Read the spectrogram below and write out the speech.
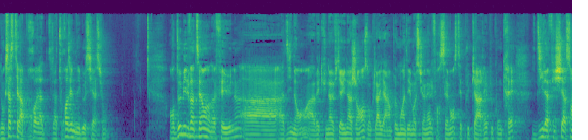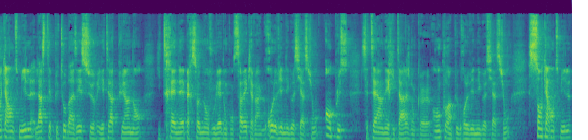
Donc ça, c'était la, la troisième négociation. En 2021, on en a fait une à, à Dinan avec une via une agence. Donc là, il y a un peu moins d'émotionnel forcément. C'était plus carré, plus concret. Deal affiché à 140 000. Là, c'était plutôt basé sur. Il était là depuis un an. Il traînait, personne n'en voulait. Donc on savait qu'il y avait un gros levier de négociation. En plus, c'était un héritage, donc euh, encore un plus gros levier de négociation. 140 000.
